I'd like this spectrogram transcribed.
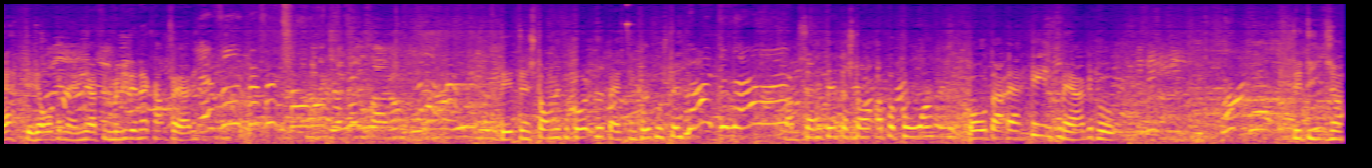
Ja, det er over på den anden. Jeg filmer lige den her kamp færdig. Jeg ved ikke, det, den står nede på gulvet, Bastian. Kan du ikke huske det? Nej, den er der. Om så er det den, der står op på bordet, hvor der er helt mærke på. Det er din så.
